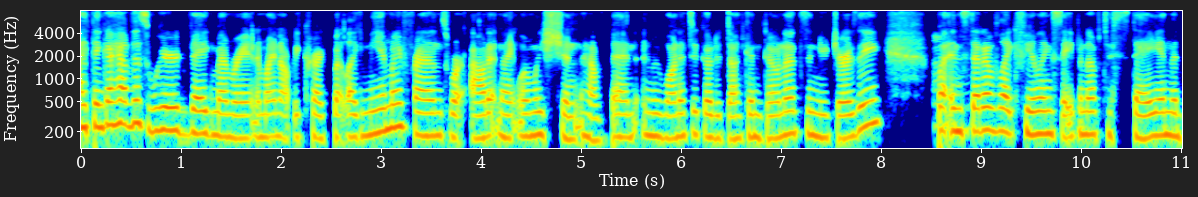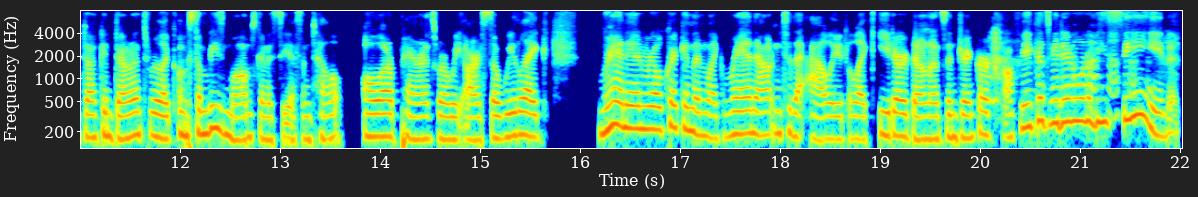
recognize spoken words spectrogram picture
I think I have this weird, vague memory, and it might not be correct, but like me and my friends were out at night when we shouldn't have been, and we wanted to go to Dunkin' Donuts in New Jersey. But uh-huh. instead of like feeling safe enough to stay in the Dunkin' Donuts, we're like, oh, somebody's mom's going to see us and tell all our parents where we are. So we like ran in real quick and then like ran out into the alley to like eat our donuts and drink our coffee because we didn't want to be seen.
